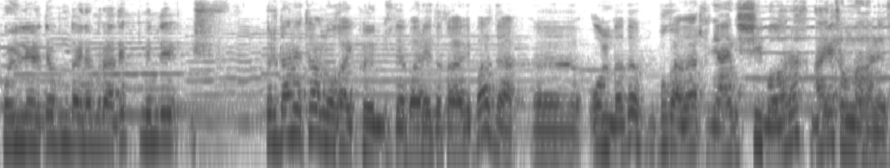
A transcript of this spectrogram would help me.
köylerde bundayla bir adet, ben de Bir tane tane Nogay köyümüzde var idi galiba da e, onda da bu kadar yani şiv olarak Net- aytılmagan idi.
